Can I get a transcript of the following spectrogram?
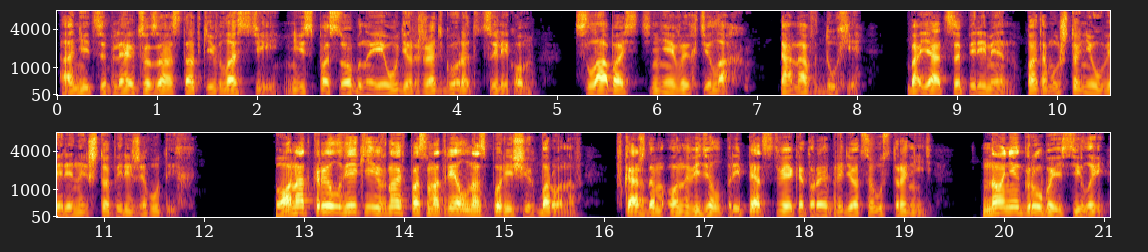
Они цепляются за остатки власти, не способные удержать город целиком. Слабость не в их телах, она в духе. Боятся перемен, потому что не уверены, что переживут их. Он открыл веки и вновь посмотрел на спорящих баронов. В каждом он видел препятствие, которое придется устранить. Но не грубой силой,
